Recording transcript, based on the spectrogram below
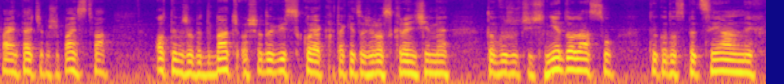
Pamiętajcie proszę Państwa o tym, żeby dbać o środowisko, jak takie coś rozkręcimy, to wyrzucić nie do lasu, tylko do specjalnych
